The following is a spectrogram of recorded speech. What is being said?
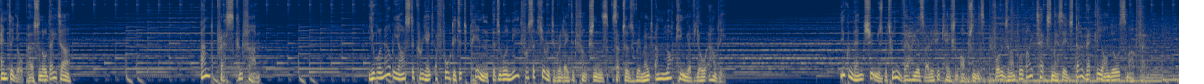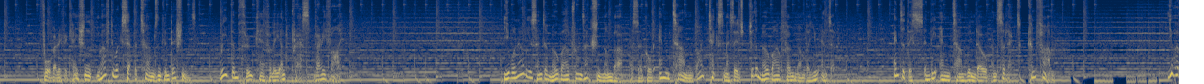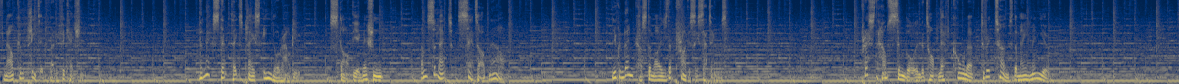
Enter your personal data and press Confirm. You will now be asked to create a four-digit PIN that you will need for security-related functions such as remote unlocking of your Audi. You can then choose between various verification options, for example by text message directly on your smartphone. For verification, you have to accept the terms and conditions. Read them through carefully and press Verify. You will now be sent a mobile transaction number, a so-called MTAN, by text message to the mobile phone number you entered. Enter this in the MTAN window and select Confirm. You have now completed verification. The next step takes place in your Audi start the ignition and select Setup Now. You can then customize the privacy settings. Press the house symbol in the top left corner to return to the main menu.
